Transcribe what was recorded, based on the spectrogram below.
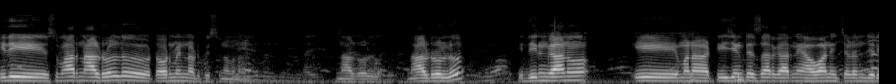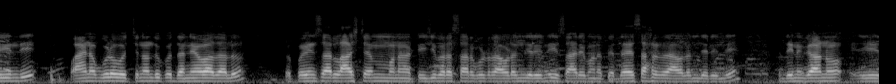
ఇది సుమారు నాలుగు రోజులు టోర్నమెంట్ నడిపిస్తున్నాం మనం. నాలుగు రోజులు. నాలుగు రోజులు. దీనికి గాను ఈ మన టీ సార్ గారిని ఆహ్వానించడం జరిగింది. ఆయనకు కూడా వచ్చినందుకు ధన్యవాదాలు. పోయినసారి లాస్ట్ టైం మన టీజీ భరత్ సార్ కూడా రావడం జరిగింది. ఈసారి మన పెద్దయ్య సార్ రావడం జరిగింది. దీనికి గాను ఈ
